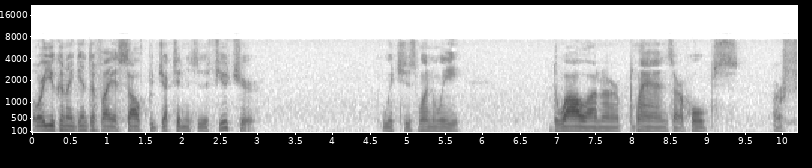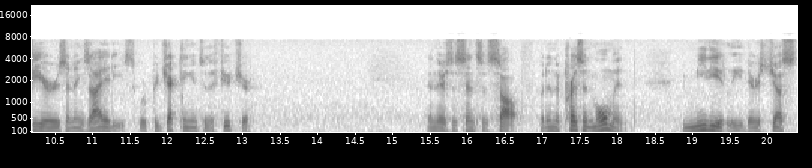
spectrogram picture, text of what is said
Or you can identify a self projected into the future, which is when we dwell on our plans, our hopes, our fears and anxieties. We're projecting into the future. And there's a sense of self. But in the present moment, immediately there's just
